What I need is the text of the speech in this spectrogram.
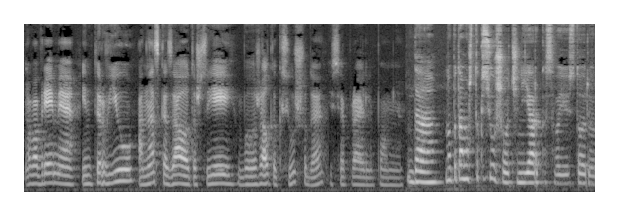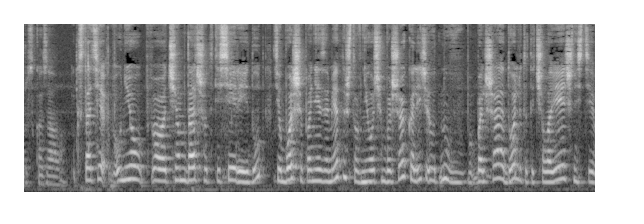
во время интервью она сказала то, что ей было жалко Ксюшу, да, если я правильно помню. Да, ну потому что Ксюша очень ярко свою историю рассказала. Кстати, у нее, э, чем дальше вот эти серии идут, тем больше по ней заметно, что в ней очень большое количество, ну, большая доля вот этой человечности,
